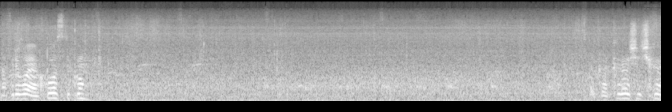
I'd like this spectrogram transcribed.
Накриваю хвостиком. Така кришечка.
